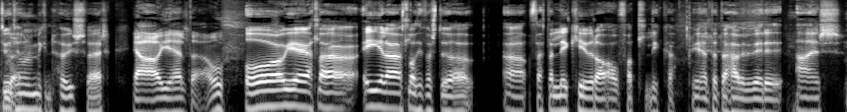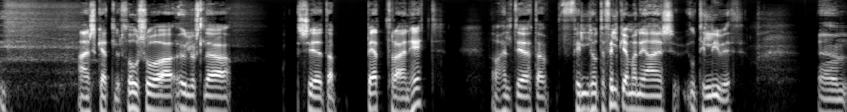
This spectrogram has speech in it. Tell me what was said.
þú er mikinn hausverk. Já, ég held að, úf og ég ætla eiginlega að slá því fyrstu að, að þetta leik yfir á áfall líka. Ég held að þetta hafi verið aðeins aðeins skellur. Þó svo að augljóslega sé þetta betra en hitt þá held ég að þetta fyl, hljóta fylgja manni aðeins út í lífið. Um,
